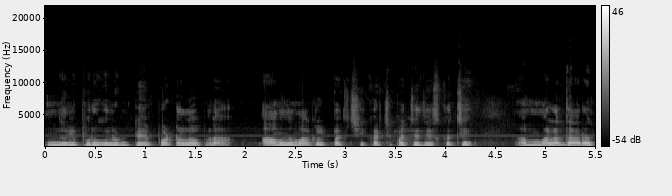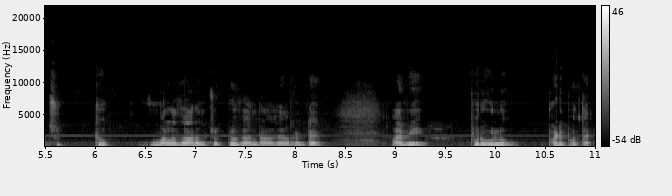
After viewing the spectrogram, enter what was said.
నులిపురుగులు ఉంటే పొట్ట లోపల ఆముదమాకులు పచ్చి కచ్చి పచ్చి తీసుకొచ్చి ఆ మలదారం చుట్టూ మలదారం చుట్టూ కానీ రాజారంటే అవి పురుగులు పడిపోతాయి.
